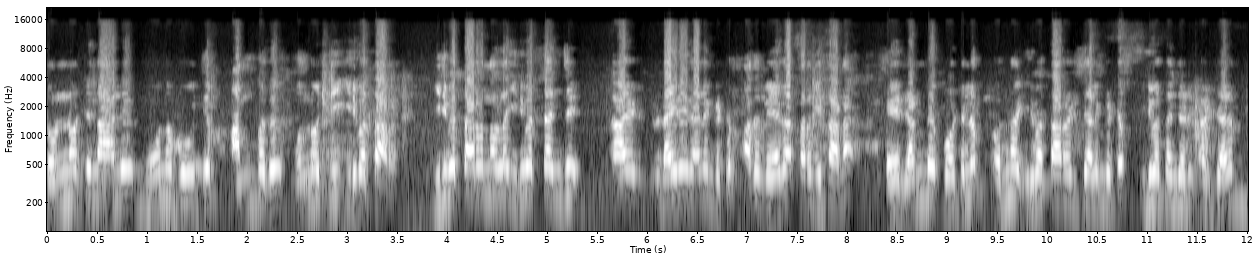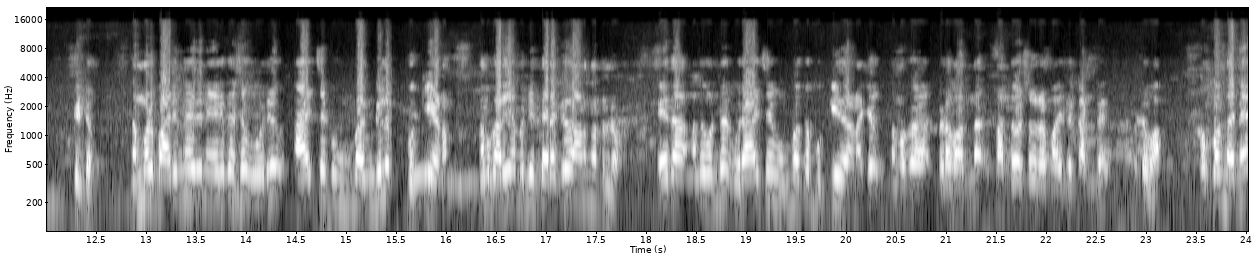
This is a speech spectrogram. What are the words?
തൊണ്ണൂറ്റി നാല് മൂന്ന് പൂജ്യം അമ്പത് മുന്നൂറ്റി ഇരുപത്തി ആറ് ഇരുപത്തി ആറ് എന്നുള്ള ഇരുപത്തി അഞ്ച് ഡയറി ചെയ്താലും കിട്ടും. അത് വേഗ സർവീസ് ആണ്. രണ്ട് ബോട്ടിലും ഒന്ന് ഇരുപത്തി ആറ് അടിച്ചാലും കിട്ടും ഇരുപത്തി അഞ്ച് അടിച്ചാലും കിട്ടും. നമ്മൾ വരുന്നതിന് ഏകദേശം ഒരു ആഴ്ചക്ക് മുമ്പെങ്കിലും ബുക്ക് ചെയ്യണം. നമുക്കറിയാൻ പറ്റും തിരക്ക് കാണുന്നുണ്ടല്ലോ. ഏതാ അതുകൊണ്ട് ഒരാഴ്ച മുമ്പൊക്കെ ബുക്ക് ചെയ്താണെങ്കിൽ നമുക്ക് ഇവിടെ വന്ന് സന്തോഷകരമായി ഇത് കണ്ട് കിട്ടുവാ ഒപ്പം തന്നെ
